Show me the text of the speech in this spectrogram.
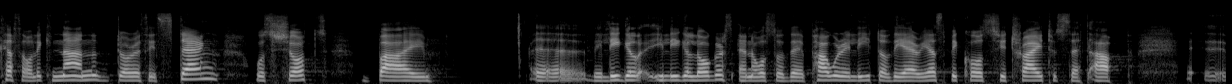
Catholic nun Dorothy Stang was shot by uh, the legal, illegal loggers and also the power elite of the areas because she tried to set up uh,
